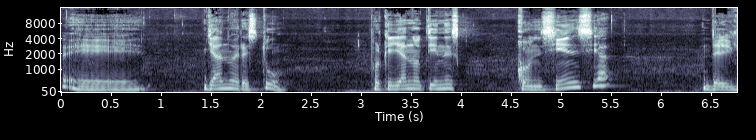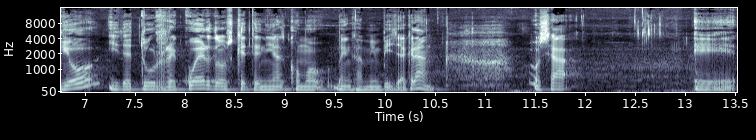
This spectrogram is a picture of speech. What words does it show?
eh, ya no eres tú, porque ya no tienes conciencia del yo y de tus recuerdos que tenías como Benjamín Villagrán. O sea, eh,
